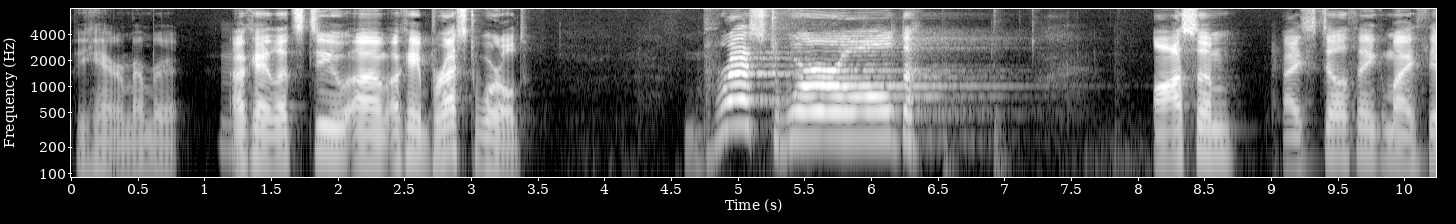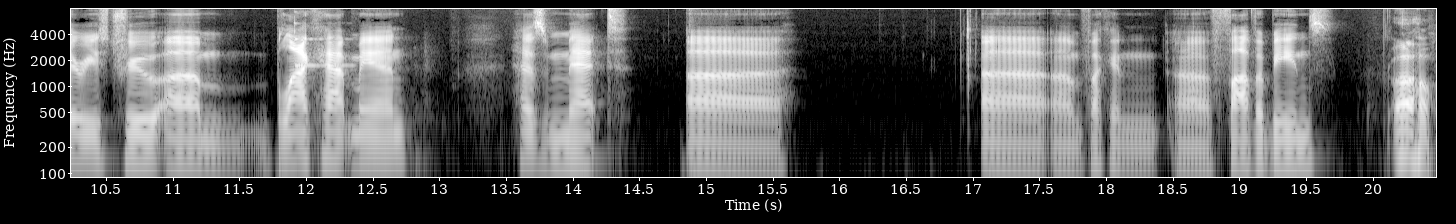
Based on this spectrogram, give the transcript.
if you can't remember it. Okay, let's do. Um, okay, Breast World. Breast World. Awesome. I still think my theory is true. Um, Black Hat Man has met uh, uh, um, fucking uh, fava beans. Oh,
